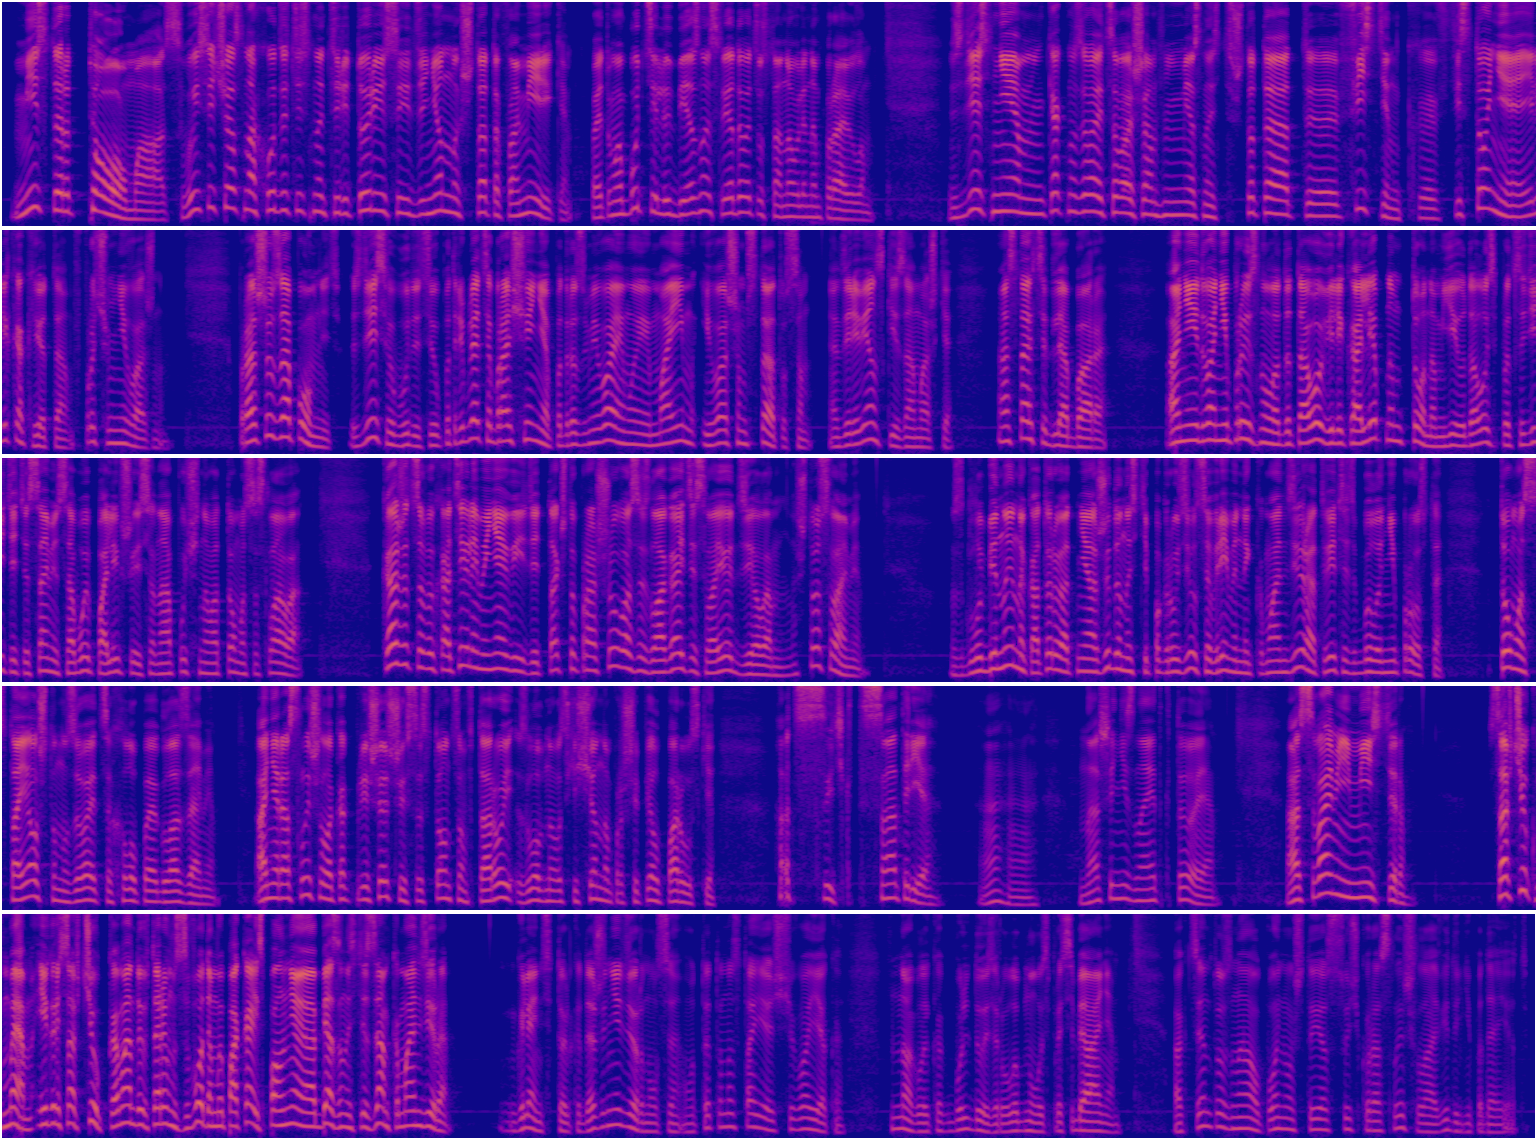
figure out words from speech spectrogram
Мистер Томас, вы сейчас находитесь на территории Соединенных Штатов Америки, поэтому будьте любезны следовать установленным правилам. Здесь не... Как называется ваша местность? Что-то от э, фистинг, фистония или как ее там? Впрочем, неважно. Прошу запомнить, здесь вы будете употреблять обращения, подразумеваемые моим и вашим статусом, а деревенские замашки оставьте для бара. Аня едва не прыснула до того великолепным тоном, ей удалось процедить эти сами собой полившиеся на опущенного Томаса слова. Кажется, вы хотели меня видеть, так что прошу вас, излагайте свое дело. Что с вами?» С глубины, на которую от неожиданности погрузился временный командир, ответить было непросто. Томас стоял, что называется, хлопая глазами. Аня расслышала, как пришедший с эстонцем второй злобно восхищенно прошипел по-русски. «Отсычка ты, смотри!» «Ага, наши не знает, кто я». «А с вами, мистер...» «Савчук, мэм! Игорь Савчук! Командую вторым взводом и пока исполняю обязанности замкомандира!» Гляньте только, даже не дернулся. Вот это настоящий вояка. Наглый, как бульдозер, улыбнулась про себя Аня. Акцент узнал, понял, что я сучку расслышала, а виду не подает.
